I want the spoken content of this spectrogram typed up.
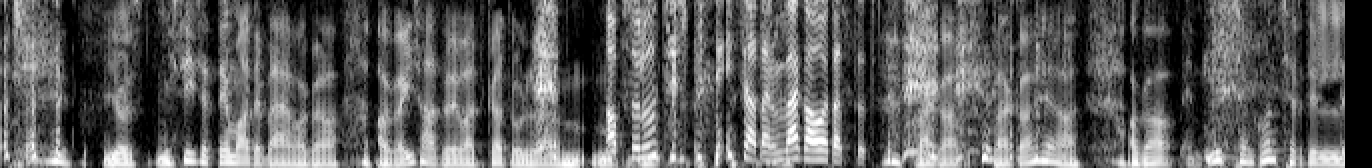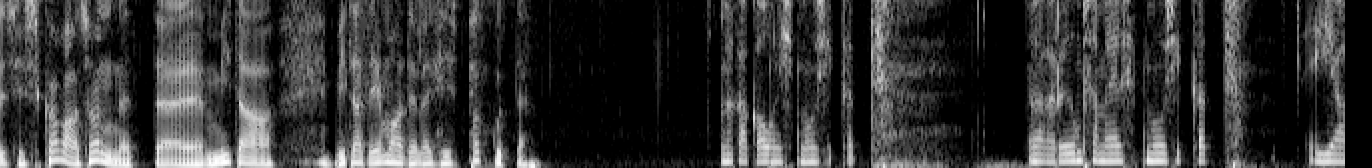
just, mis siis, et emadepäev, aga, aga isad võivad ka tulla. absoluutselt, isad on väga oodatud väga, väga hea. aga mis seal kontserdil siis kavas on, et eh, mida, mida te emadele siis pakute? väga kaunist muusikat, väga rõõmsameelset muusikat ja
